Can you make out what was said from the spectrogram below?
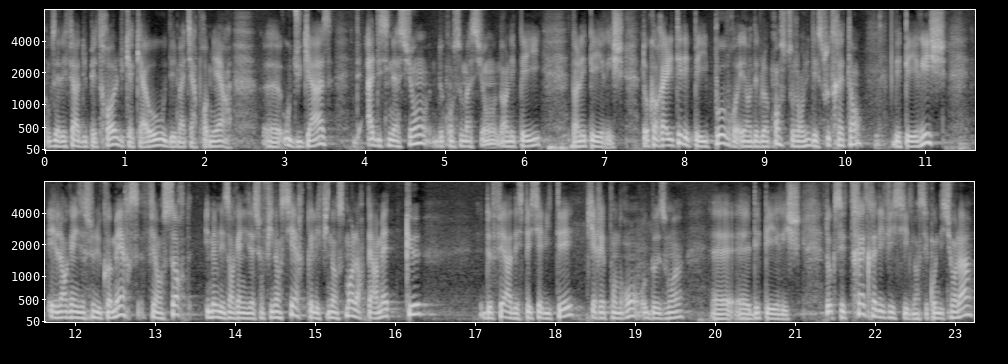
Vous allez faire du pétrole, du cacao, ou des matières premières euh, ou du gaz à destination de consommation dans les, pays, dans les pays riches. Donc en réalité, les pays pauvres et en développement sont aujourd'hui des sous-traitants des pays riches. Et l'organisation du commerce fait en sorte, et même les organisations financières, que les financements leur permettent que de faire des spécialités qui répondront aux besoins euh, euh, des pays riches. Donc c'est très très difficile dans ces conditions-là.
